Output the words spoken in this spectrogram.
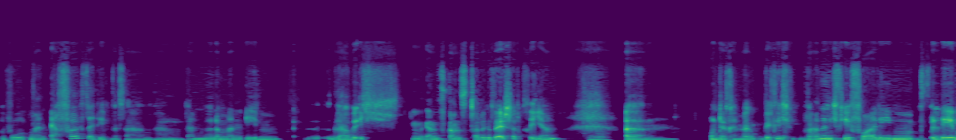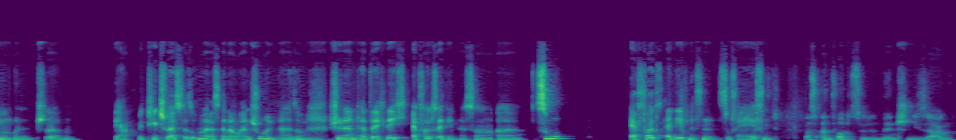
wo man Erfolgserlebnisse haben kann, Mhm. dann würde man eben, glaube ich, eine ganz, ganz tolle Gesellschaft kreieren. Ja. Ähm, und da können wir wirklich wahnsinnig viel vorleben leben und ähm, ja, mit Teach First versuchen wir das genauer an Schulen. Also Mhm. Schülern tatsächlich Erfolgserlebnisse äh, zu Erfolgserlebnissen zu verhelfen. Was antwortest du den Menschen, die sagen,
